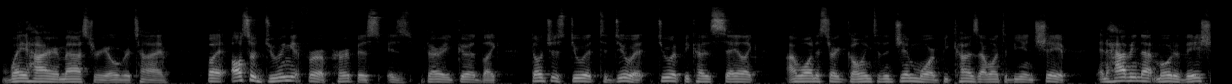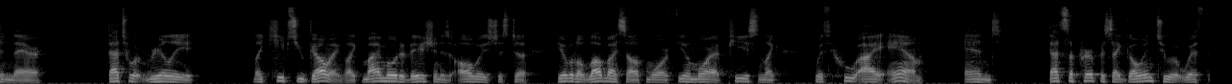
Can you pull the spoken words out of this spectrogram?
way higher mastery over time. But also doing it for a purpose is very good. Like, don't just do it to do it. Do it because, say, like, I want to start going to the gym more because I want to be in shape. And having that motivation there, that's what really like keeps you going. Like my motivation is always just to be able to love myself more, feel more at peace and like with who I am. And that's the purpose I go into it with.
